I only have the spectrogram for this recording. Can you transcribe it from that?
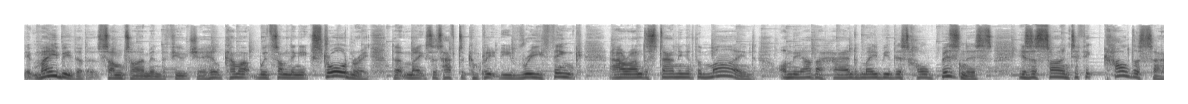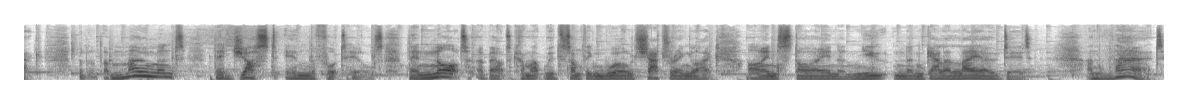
It may be that at some time in the future he'll come up with something extraordinary that makes us have to completely rethink our understanding of the mind. On the other hand, maybe this whole business is a scientific cul-de-sac. But at the moment, they're just in the foothills. They're not about to come up with something world-shattering like Einstein and Newton and Galileo did. And that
